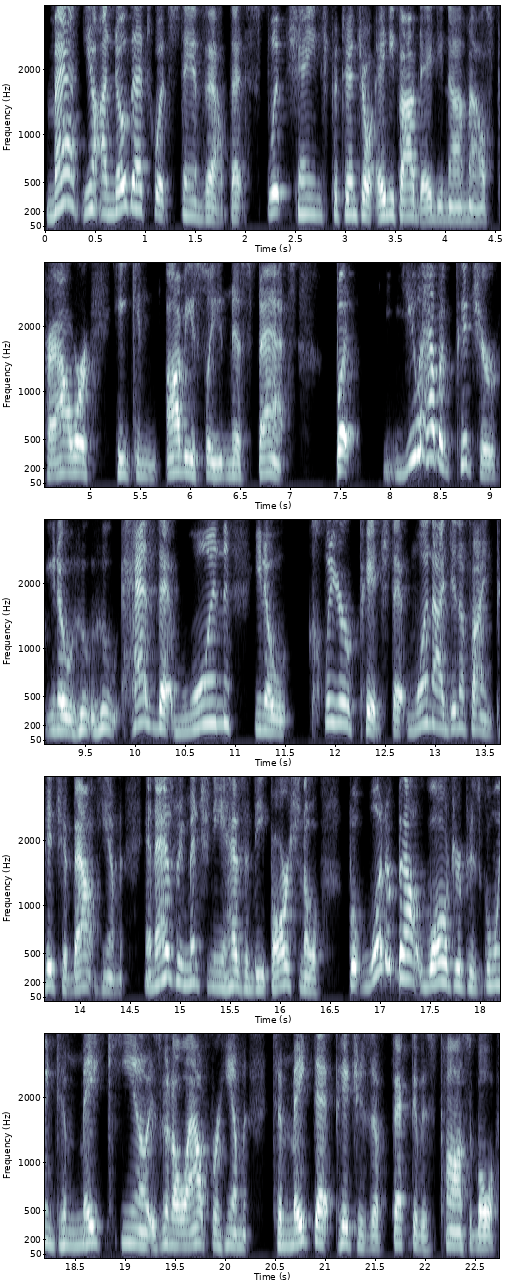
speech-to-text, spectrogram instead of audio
Matt, you know, I know that's what stands out. That split change potential, 85 to 89 miles per hour. He can obviously miss bats, but you have a pitcher, you know, who who has that one, you know, clear pitch, that one identifying pitch about him. And as we mentioned, he has a deep arsenal. But what about Waldrep is going to make him is going to allow for him to make that pitch as effective as possible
